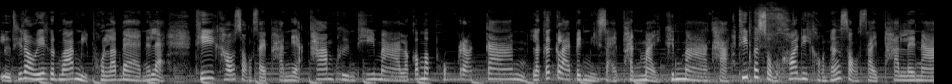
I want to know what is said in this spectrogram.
หรือที่เราเรียกกันว่าหมีโพลาร์แบร์นี่แหละ ที่เขาสองสายพันธุ์เนี่ยข้ามพื้นที่มาแล้วก็มาพบรักกัน แล้วก็กลายเป็นหมีสายพันธุ์ใหม่ขึ้นมาค่ะ ที่ผสมข้อดีของทั้งสองสายพันธุ์เลยนะ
